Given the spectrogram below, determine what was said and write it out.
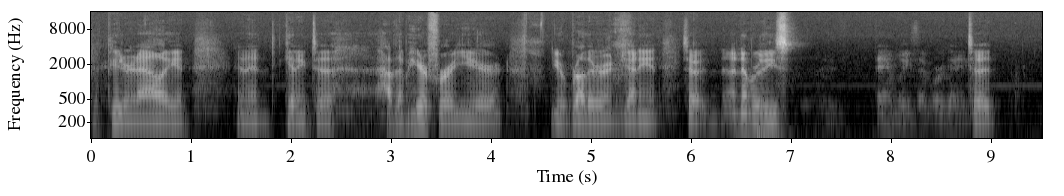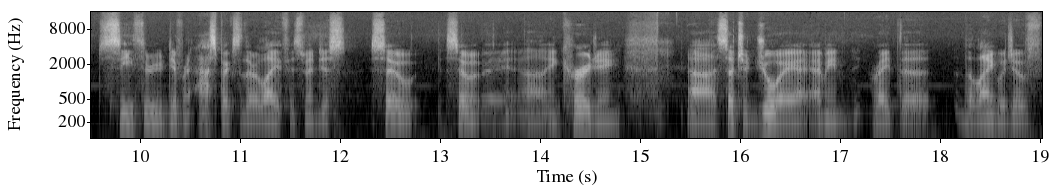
Peter and Allie and and then getting to have them here for a year your brother and Jenny and so a number of these families that we're getting to see through different aspects of their life has been just so so uh, encouraging uh, such a joy. I, I, mean, right the the language of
